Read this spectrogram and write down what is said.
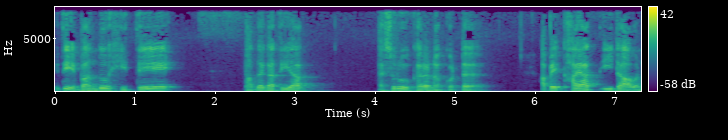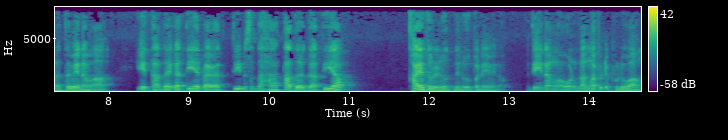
ඉතින් ඒ බඳු හිතේ තද ගතියක් ඇසුරු කරනකොට අපේ කයත් ඊට අවනත වෙනවා. ඒ තද ගතිය පැවැත්වීම සඳහා තද ගතියක් කය තුලිනුත් නිරූපණය වෙනවා. ඉතින් එහෙනම් ඕන්නම් අපිට පුළුවන්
